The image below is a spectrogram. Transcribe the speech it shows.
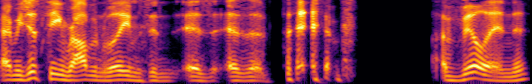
I mean, just seeing Robin Williams in, as as a a villain.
